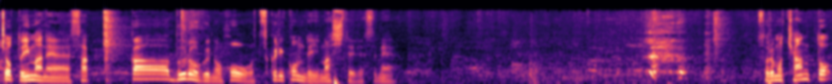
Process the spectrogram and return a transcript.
ちょっと今ねサッカーブログの方を作り込んでいましてですね。それもちゃんと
